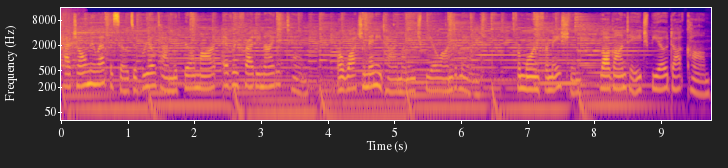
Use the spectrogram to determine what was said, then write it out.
Catch all new episodes of Real Time with Bill Maher every Friday night at 10, or watch him anytime on HBO On Demand. For more information, log on to HBO.com.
